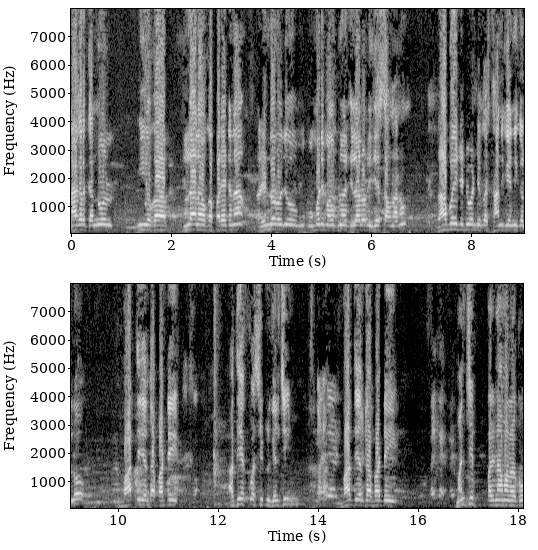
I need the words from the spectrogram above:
నాగర్ కర్నూల్ ఈ యొక్క జిల్లాల ఒక పర్యటన. రెండో రోజు ఉమ్మడి మహబూబ్నగర్ జిల్లాలో నేను చేస్తా ఉన్నాను. రాబోయేటటువంటి ఒక స్థానిక ఎన్నికల్లో భారతీయ జనతా పార్టీ అతి ఎక్కువ సీట్లు గెలిచి భారతీయ జనతా పార్టీ మంచి పరిణామాలకు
